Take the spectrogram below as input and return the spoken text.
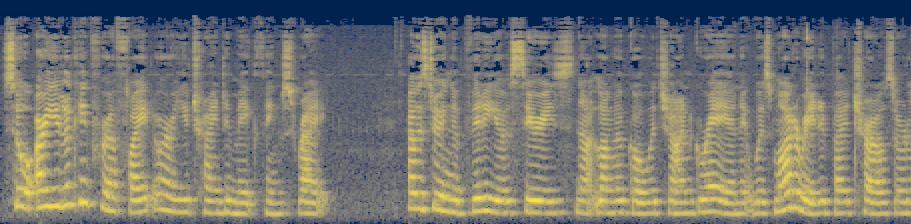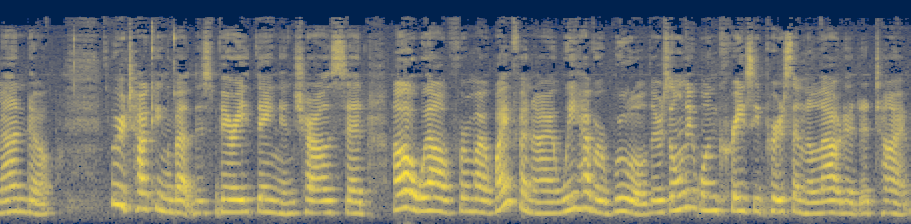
So, are you looking for a fight or are you trying to make things right? I was doing a video series not long ago with John Gray, and it was moderated by Charles Orlando we were talking about this very thing, and Charles said, Oh, well, for my wife and I, we have a rule. There's only one crazy person allowed at a time.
